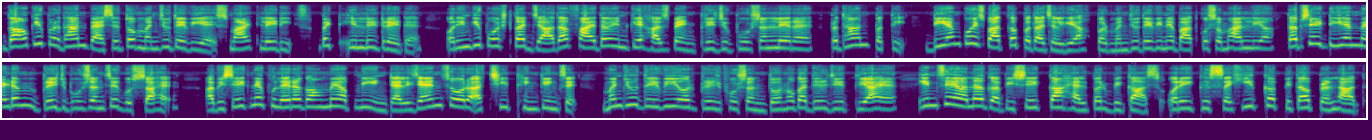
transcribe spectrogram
गाँव की प्रधान पैसे तो मंजू देवी है स्मार्ट लेडी बट इलिटरेट है और इनकी पोस्ट का ज़्यादा फ़ायदा इनके हस्बैंड ब्रिजभूषण ले रहे हैं। प्रधान पति डीएम को इस बात का पता चल गया, पर मंजू देवी ने बात को संभाल लिया। तब से डीएम मैडम ब्रिजभूषण से गुस्सा है। अभिषेक ने फुलेरा गाँव में अपनी इंटेलिजेंस और अच्छी थिंकिंग से मंजू देवी और ब्रिजभूषण दोनों का दिल जीत लिया है। इनसे अलग अभिषेक का हेल्पर विकास और एक शहीद का पिता प्रहलाद,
